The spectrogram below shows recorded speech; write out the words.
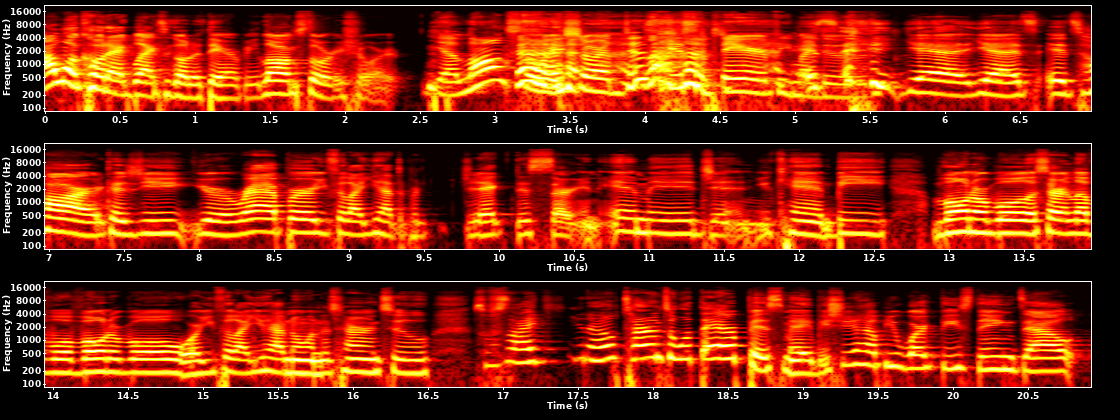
I want Kodak Black to go to therapy. Long story short. Yeah, long story short, just get some therapy, my it's, dude. Yeah, yeah, it's it's hard because you you're a rapper. You feel like you have to project this certain image, and you can't be vulnerable, a certain level of vulnerable, or you feel like you have no one to turn to. So it's like you know, turn to a therapist. Maybe she'll help you work these things out.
